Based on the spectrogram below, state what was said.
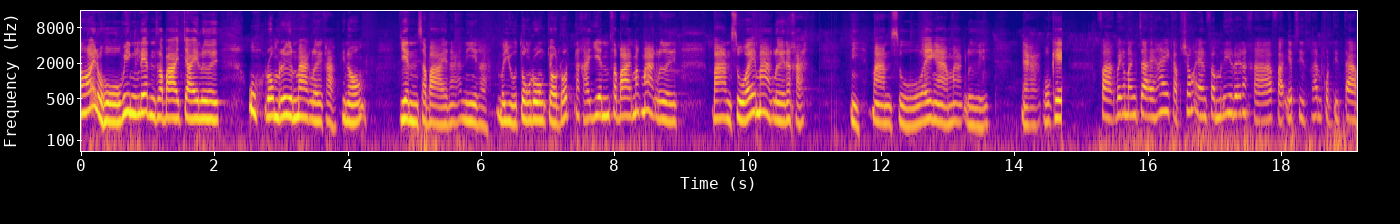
น้อยโอ้โหวิ่งเล่นสบายใจเลยโอ้ร่มรื่นมากเลยค่ะ พี่น้องเย็นสบายนะคะนี่ค่ะ มาอยู่ตรงโรงจอดรถนะคะ เย็นสบายมากๆเลย บ้านสวยมากเลยนะคะ นี่บ้านสวยงามมากเลยนะคะโอเค ฝากเป็นกำลังใจให้กับช่องแอน f ฟ m ลี่ด้วยนะคะ ฝาก FC ทุกท่านกดติดตาม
